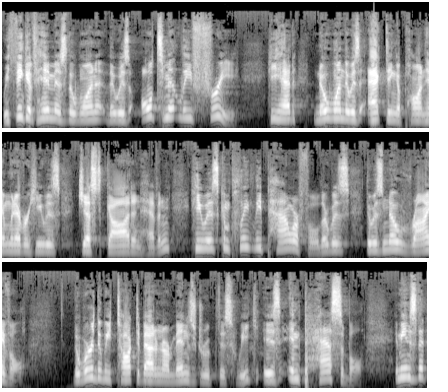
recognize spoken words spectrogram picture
We think of him as the one that was ultimately free. He had no one that was acting upon him whenever he was just God in heaven. He was completely powerful. There was, there was no rival. The word that we talked about in our men's group this week is impassible. It means that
